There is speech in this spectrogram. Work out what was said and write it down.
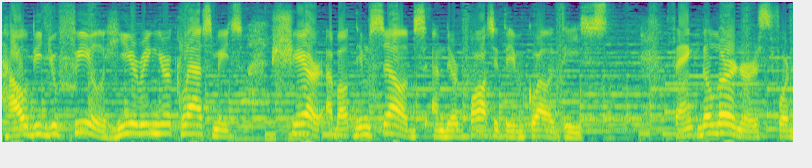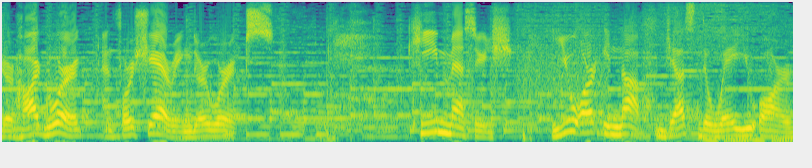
How did you feel hearing your classmates share about themselves and their positive qualities? Thank the learners for their hard work and for sharing their works. Key message You are enough just the way you are.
